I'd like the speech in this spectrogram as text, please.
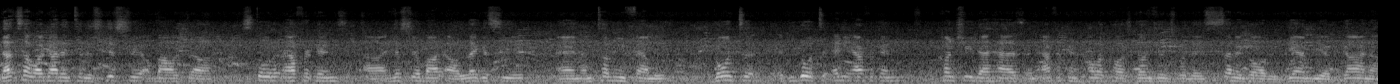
that's how I got into this history about uh, stolen Africans, uh, history about our legacy. And I'm telling you family, going to, if you go to any African country that has an African Holocaust dungeons, whether it's Senegal, the Gambia, Ghana,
